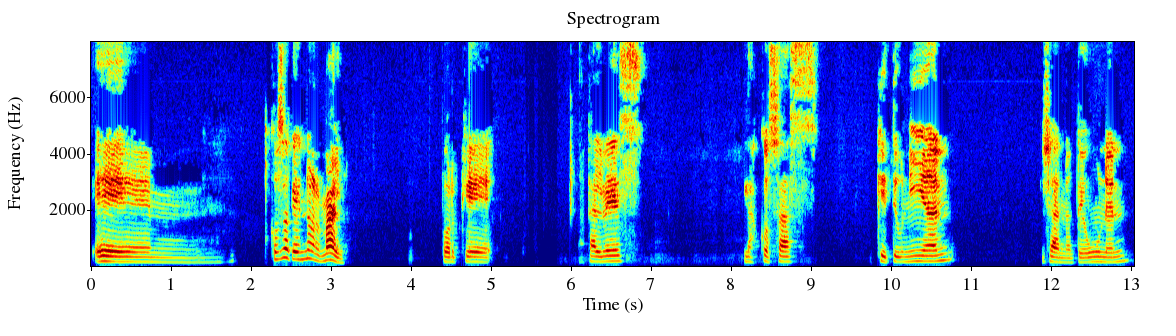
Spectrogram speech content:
Em, cosa que es normal, porque tal vez las cosas que te unían ya no te unen.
